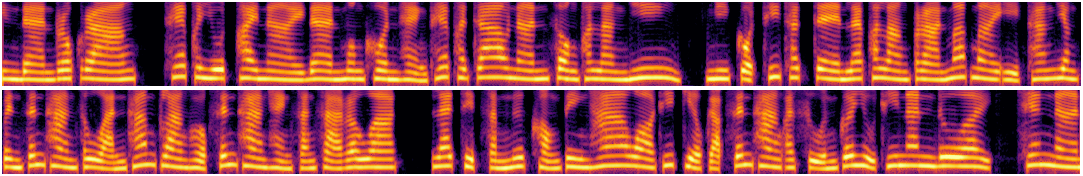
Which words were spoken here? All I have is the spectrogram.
ดินแดนรกร้าง เทพยุทธภายในแดนมงคลแห่งเทพเจ้านั้นทรงพลังยิ่ง มีกฎที่ชัดเจนและพลังปราณมากมายอีกทั้งยังเป็นเส้นทางสวรรค์ท่ามกลางหกเส้นทางแห่งสังสารวัฏและจิตสำนึกของติงห้าวอที่เกี่ยวกับเส้นทางอสูรก็อยู่ที่นั่นด้วย เช่นนั้น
